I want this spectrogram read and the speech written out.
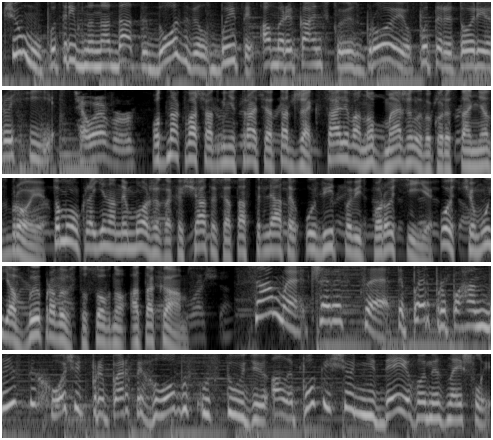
чому потрібно надати дозвіл бити американською зброєю по території Росії. Однак ваша адміністрація та Джек Саліван обмежили використання зброї, тому Україна не може захищатися та стріляти у відповідь по Росії. Ось чому я виправив стосовно Атакамс. Саме через це тепер пропагандисти хочуть приперти глобус у студію, але поки що ніде його не знайшли.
